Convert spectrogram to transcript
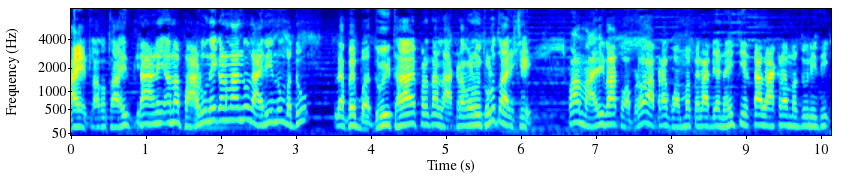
હા એટલા તો થાય જ તાણી અને ભાડું નહીં ગણવાનું લારીનું બધું. એટલે ભાઈ બધુંય થાય પણ તાર લાકડા વાળું થોડું થાય છે. પણ મારી વાત વાપરો આપણા ગામમાં પેલા બે નહીં ચીરતા લાકડા મજૂરીથી.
